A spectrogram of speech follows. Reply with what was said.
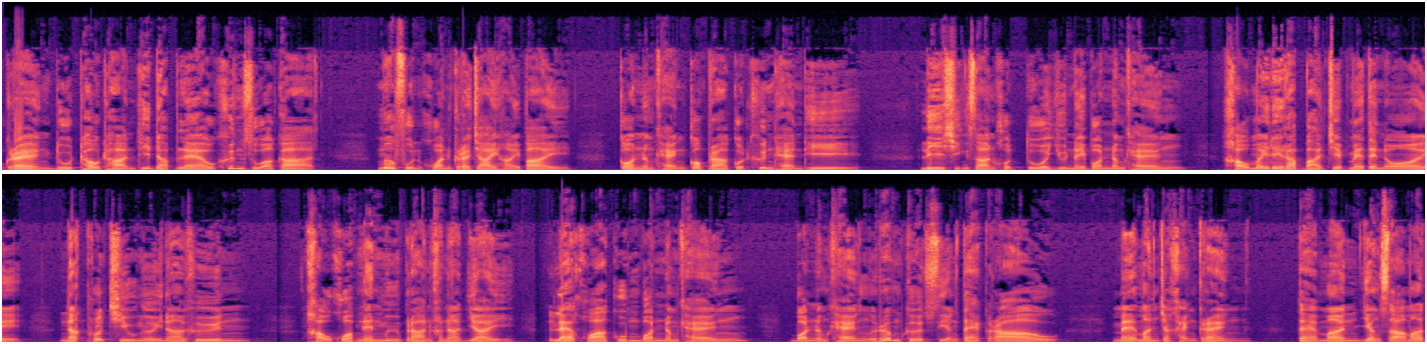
กแรงดูดเท่าฐานที่ดับแล้วขึ้นสู่อากาศ เมื่อฝุ่นควันกระจายหายไปก้อนน้ำแข็งก็ปรากฏขึ้นแทนที ลี่ฉิงซานขดตัวอยู่ในบอลน้ำแข็ง เขาไม่ได้รับบาดเจ็บแม้แต่น้อย นักพรตชิวเงยหน้าขึ้น เขาควบแน่นมือปราณขนาดใหญ่ และคว้ากุมบอลน้ำแข็ง บอลน้ำแข็งเริ่มเกิดเสียงแตกร้าว แม้มันจะแข็งแกร่ง แต่มันยังสามารถ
